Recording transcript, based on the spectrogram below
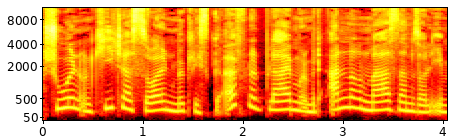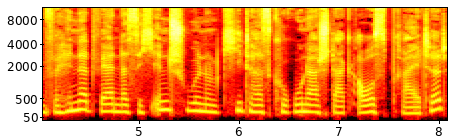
Schulen und Kitas sollen möglichst geöffnet bleiben und mit anderen Maßnahmen soll eben verhindert werden, dass sich in Schulen und Kitas Corona stark ausbreitet.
